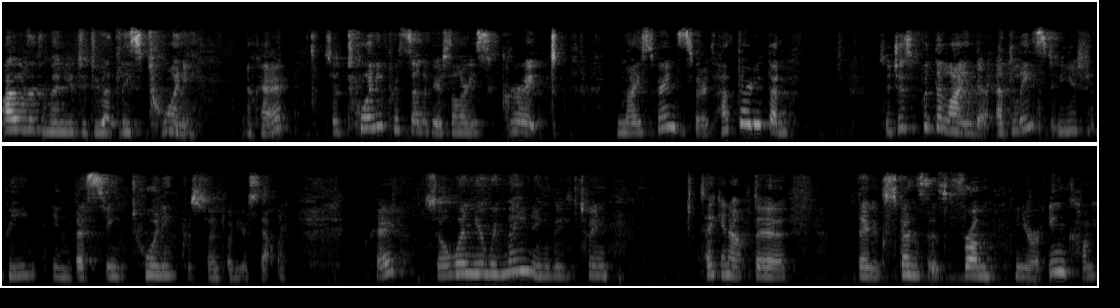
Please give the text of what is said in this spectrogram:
I would recommend you to do at least 20. Okay? So 20% of your salary is great. In my experience, it's better to have 30 than so just put the line there. At least you should be investing 20% of your salary. Okay? So when you're remaining between taking out the the expenses from your income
